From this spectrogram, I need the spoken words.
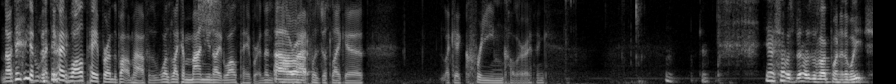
no, I think we had. I think I had wallpaper on the bottom half. It was like a Man United wallpaper, and then the top right. half was just like a like a cream color. I think. Okay. Yes, that was that was the high point of the week.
